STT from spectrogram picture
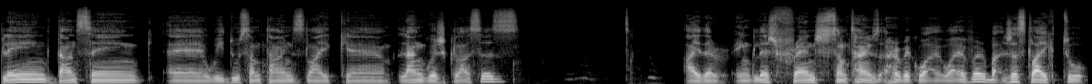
playing dancing uh, we do sometimes like uh, language classes either english french sometimes arabic whatever but just like to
